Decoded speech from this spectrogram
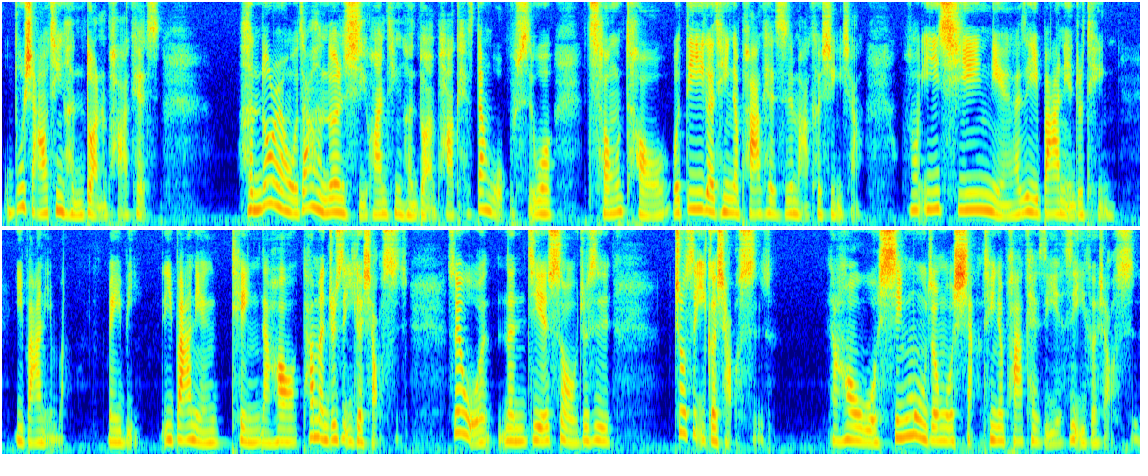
我不想要听很短的 podcast。很多人我知道，很多人喜欢听很短的 podcast，但我不是。我从头我第一个听的 podcast 是马克信箱，我从一七年还是一八年就听，一八年吧，maybe 一八年听，然后他们就是一个小时，所以我能接受，就是就是一个小时。然后我心目中我想听的 podcast 也是一个小时，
